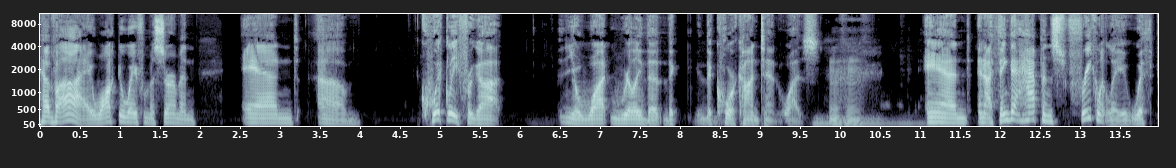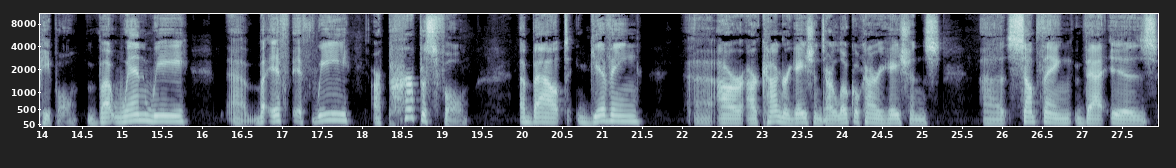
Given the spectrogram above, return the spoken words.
have I walked away from a sermon and um, quickly forgot you know what really the the the core content was. Mm-hmm and and I think that happens frequently with people. But when we, uh, but if if we are purposeful about giving uh, our our congregations, our local congregations, uh, something that is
